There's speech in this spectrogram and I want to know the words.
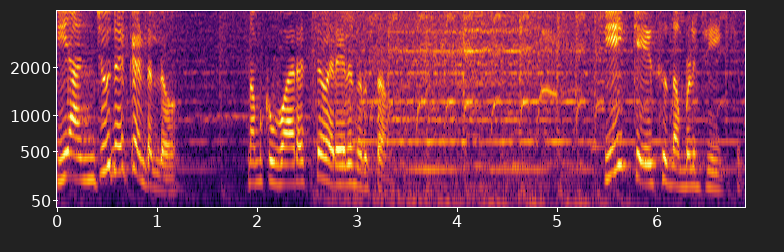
ഈ അഞ്ജുവിനെയൊക്കെ ഉണ്ടല്ലോ നമുക്ക് വരച്ച വരയിൽ നിർത്താം. ഈ കേസ് നമ്മൾ ജയിക്കും.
